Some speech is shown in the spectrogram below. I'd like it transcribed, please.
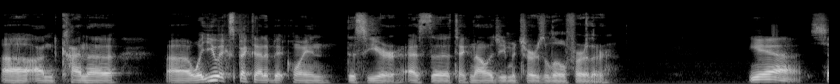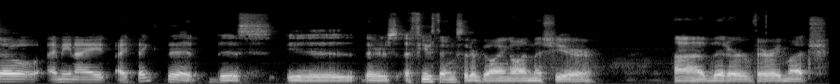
uh, on kind of uh, what you expect out of Bitcoin this year as the technology matures a little further. Yeah. So, I mean, I, I think that this is, there's a few things that are going on this year uh, that are very much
